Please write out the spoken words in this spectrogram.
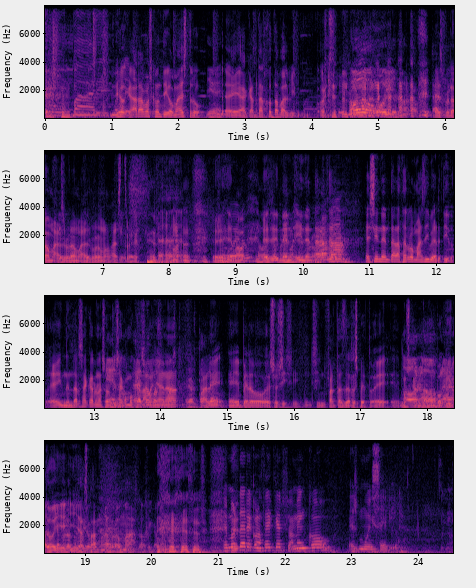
Digo que ahora vamos contigo, maestro. Eh, a cantar J Balvin. No, no, no, Es broma, es broma, es broma, maestro. es, intentar es intentar hacerlo más divertido. ¿eh? Intentar sacar una sonrisa como cada mañana. ¿vale? Eh, pero eso sí, sin faltas de respeto. ¿eh? Hemos cantado un poquito y, ya está. Una broma, lógicamente. Hemos de reconocer que el flamenco es muy serio.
